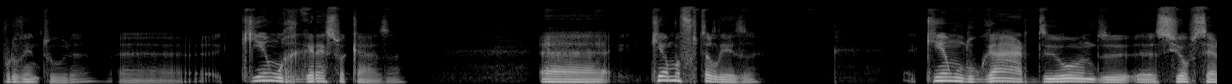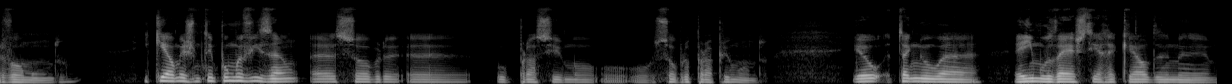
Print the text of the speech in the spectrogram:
porventura, uh, que é um regresso a casa, uh, que é uma fortaleza, que é um lugar de onde se observa o mundo e que é ao mesmo tempo uma visão sobre o próximo, o, o, sobre o próprio mundo. Eu tenho a, a imodéstia, Raquel, de me,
